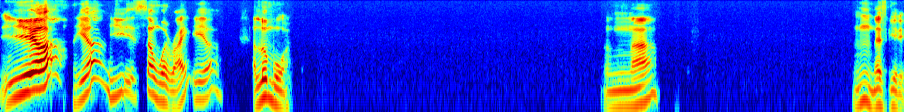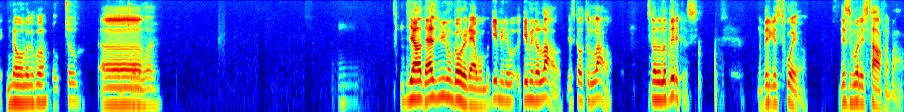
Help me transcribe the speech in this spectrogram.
Yeah, yeah, yeah, somewhat right. Yeah, a little more. Nah. Mm, let's get it. You know what I'm looking for? Luke 2, Uh, 21. yeah, that's you gonna go to that one. But give me the give me the law. Let's go to the law. Let's go to Leviticus. Leviticus 12. This is what it's talking about.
